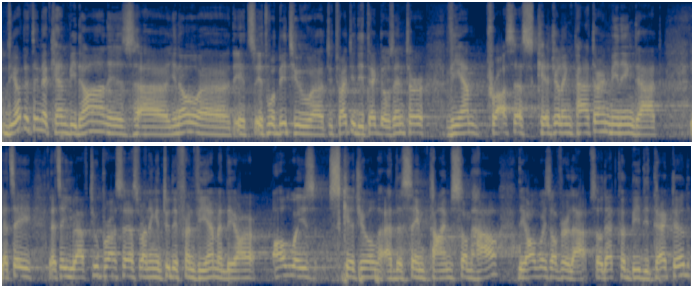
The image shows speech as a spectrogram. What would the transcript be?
the other thing that can be done is, uh, you know, uh, it would be to, uh, to try to detect those inter-VM process scheduling pattern, meaning that, let's say, let's say you have two processes running in two different VM and they are always scheduled at the same time somehow. They always overlap, so that could be detected,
